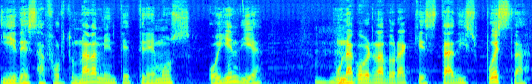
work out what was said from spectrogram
y desafortunadamente tenemos hoy en día una gobernadora que está dispuesta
